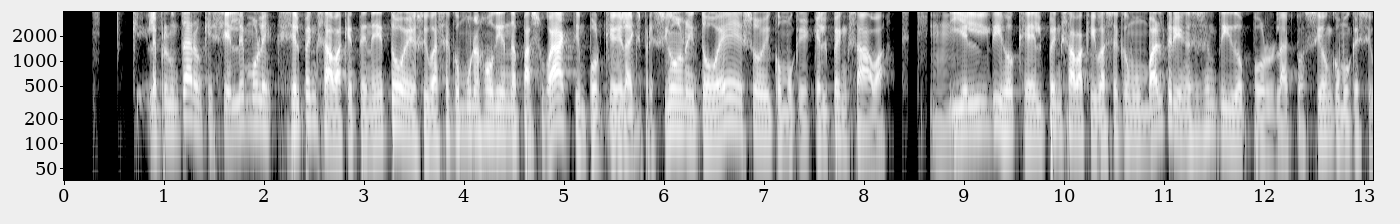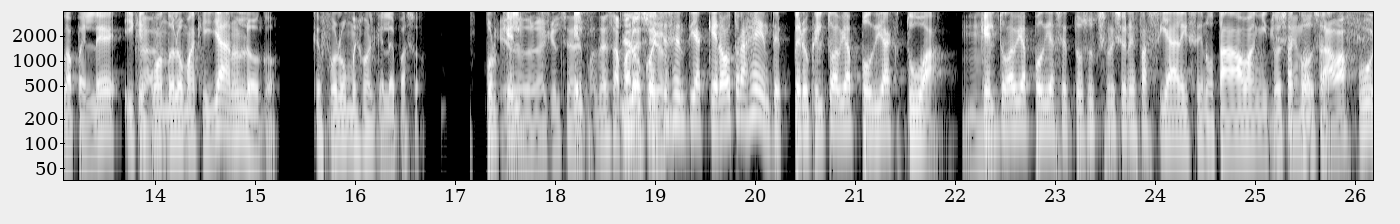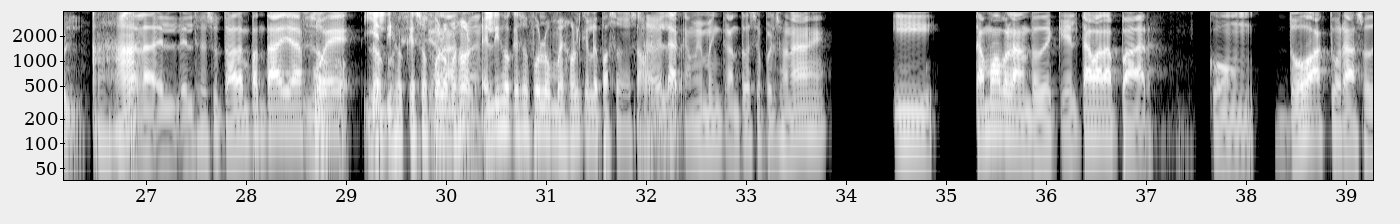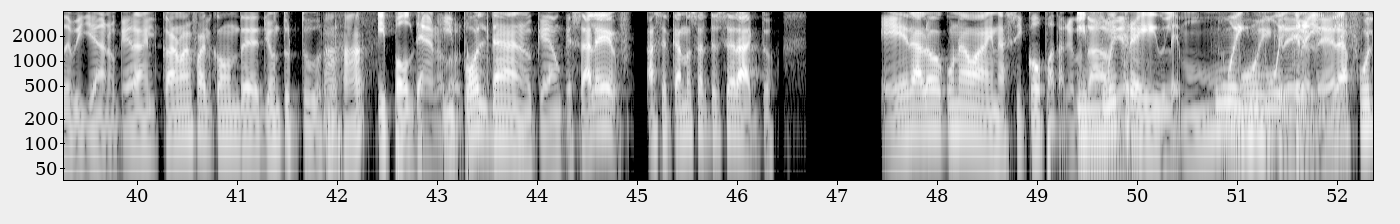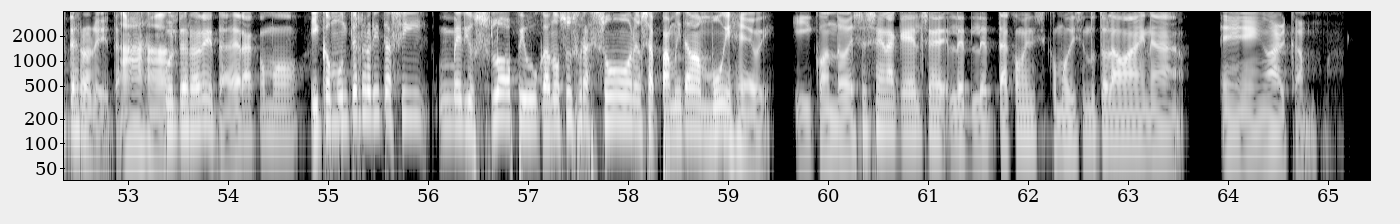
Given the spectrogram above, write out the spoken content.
le preguntaron que si él, le si él pensaba que tener todo eso iba a ser como una jodienda para su acting, porque la expresión y todo eso, y como que, que él pensaba. Y él dijo que él pensaba que iba a ser como un Valtteri en ese sentido por la actuación, como que se iba a perder, y que Claro. cuando lo maquillaron, loco, que fue lo mejor que le pasó. Porque él, que él se él- desapareció. loco, él se sentía que era otra gente, pero que él todavía podía actuar. Que él todavía podía hacer todas sus expresiones faciales y se notaban y, Y toda se esa cosa. notaba full. Ajá. O sea, la- el, el resultado en pantalla Loco. fue. Y él dijo que eso fue lo mejor. Él dijo que eso fue lo mejor que le pasó en esa. De vaina. verdad que a mí me encantó ese personaje. Y estamos hablando de que él estaba a la par con dos actorazos de villano, que eran el Carmen Falcón de John Turturro Ajá. Y Paul Dano. y loco. Paul Dano, que aunque sale acercándose al tercer acto, era loco una vaina psicópata que tú Y estabas muy viendo. creíble. Muy, muy, creíble. Era full terrorista. Ajá. Full terrorista. Era como... Y como un terrorista así, medio sloppy, buscando sus razones. O sea, para mí estaba muy heavy. Y cuando esa escena que él se, le, le está como, como diciendo toda la vaina en Arkham,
